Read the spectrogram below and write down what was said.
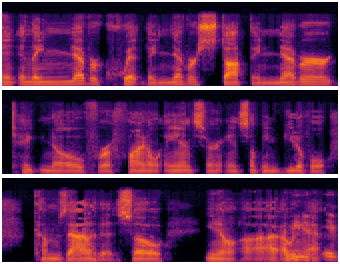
and, and they never quit they never stop they never take no for a final answer and something beautiful comes out of it. So you know i, I, I mean if, if,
